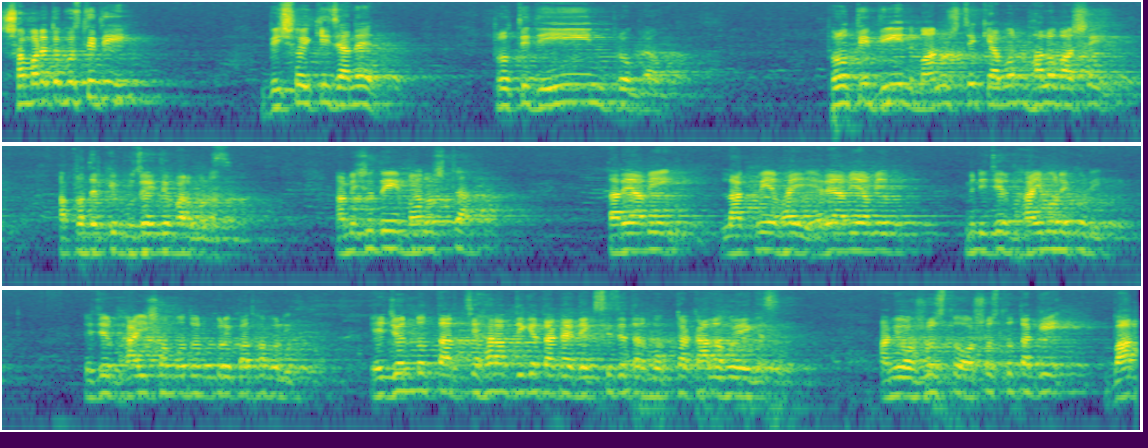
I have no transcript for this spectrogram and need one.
সম্মানিত উপস্থিতি, বিষয় কি জানেন? প্রতিদিন প্রোগ্রাম। প্রতিদিন মানুষ যে কেমন ভালোবাসে, আপনাদেরকে বুঝাইতে পারব না। আমি শুধু এই মানুষটা, তারে আমি লাকমিয়া ভাই, এরে আমি আমি নিজের ভাই মনে করি, নিজের ভাই সম্বোধন করে কথা বলি। এই জন্য তার চেহারার দিকে তাকায় দেখছি যে তার মুখটা কালো হয়ে গেছে। আমি অসুস্থ, অসুস্থতাকে বাদ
